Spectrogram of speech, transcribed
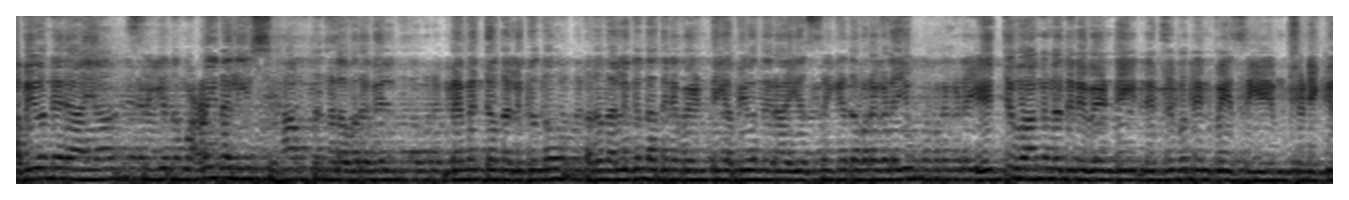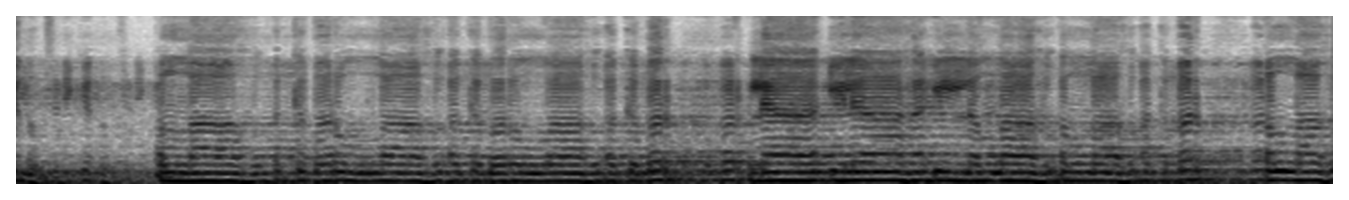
അഭിവന്യരായ സയ്യിദ് മൊഹീദ് അലി ശിഹാബ് തങ്ങൾ അവറുകൾ മെമന്റോ നൽകുന്നു. അത് നൽകുന്നതിന് വേണ്ടി അഭിവന്യരായ സയ്യദ് അവരുടെയും ഏറ്റുവാങ്ങുന്നതിന് വേണ്ടി നജീബുദ്ദീൻ ഫൈസിയെയും ക്ഷണിക്കുന്നു. അല്ലാഹു അക്ബർ അല്ലാഹു അക്ബർ അല്ലാഹു അക്ബർ. ലാ ഇലാഹ ഇല്ലല്ലാഹു അല്ലാഹു അക്ബർ. അല്ലാഹു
